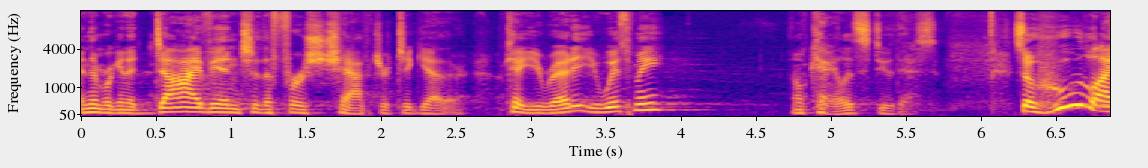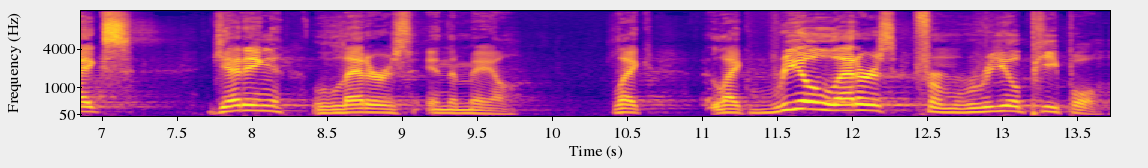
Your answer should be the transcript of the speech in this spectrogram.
and then we're going to dive into the first chapter together. Okay, you ready? You with me? Okay, let's do this. So, who likes getting letters in the mail? Like, like real letters from real people.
